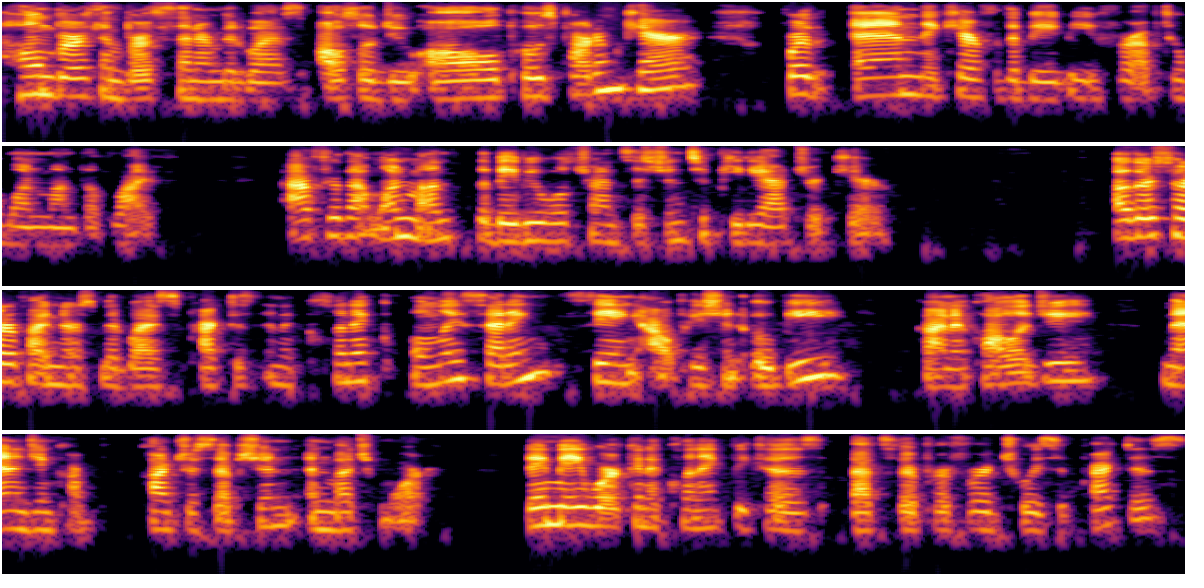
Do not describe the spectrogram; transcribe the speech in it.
Home birth and birth center midwives also do all postpartum care for and they care for the baby for up to one month of life. After that one month, the baby will transition to pediatric care. Other certified nurse midwives practice in a clinic only setting, seeing outpatient OB, gynecology, managing contraception, and much more. They may work in a clinic because that's their preferred choice of practice,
